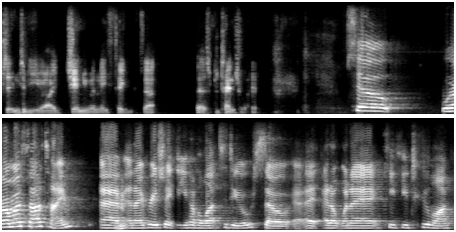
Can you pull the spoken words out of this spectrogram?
to interview, I genuinely think that there's potential here. So we're almost out of time, um, Mhm. and I appreciate that you have a lot to do. So I, I don't want to keep you too long.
